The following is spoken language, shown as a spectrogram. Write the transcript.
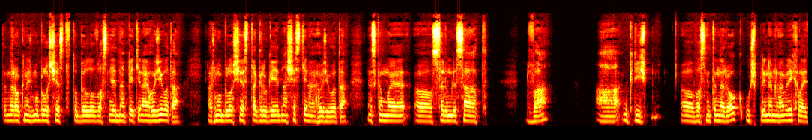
ten rok, než mu bylo šest, to bylo vlastně jedna pětina jeho života. Až mu bylo 6, tak rok je jedna šestina jeho života. Dneska mu je uh, eh, 72 a když uh, vlastně ten rok už plyne mnohem rychleji,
